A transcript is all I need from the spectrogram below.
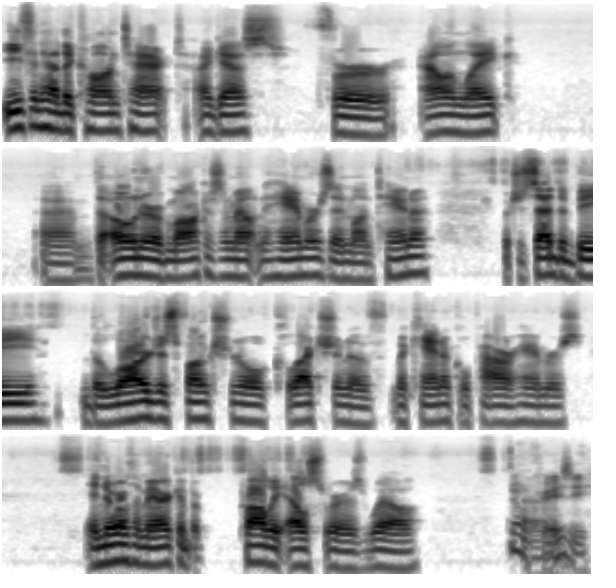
Ethan had the contact, I guess, for Alan Lake, um, the owner of Moccasin Mountain Hammers in Montana, which is said to be the largest functional collection of mechanical power hammers in North America, but probably elsewhere as well. Oh, Um, crazy!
